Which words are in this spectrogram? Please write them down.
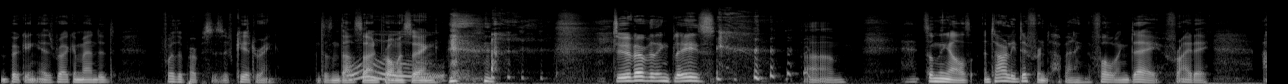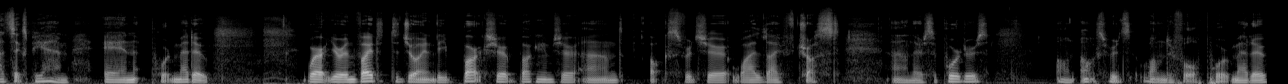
booking is recommended for the purposes of catering. Doesn't that sound promising? Two of everything, please. um, something else entirely different happening the following day, Friday, at 6 pm in Port Meadow, where you're invited to join the Berkshire, Buckinghamshire, and Oxfordshire Wildlife Trust and their supporters on Oxford's wonderful Port Meadow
